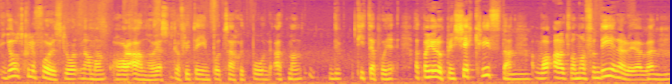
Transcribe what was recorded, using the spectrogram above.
jag skulle föreslå när man har anhöriga som ska flytta in på ett särskilt boende, att man tittar på, att man gör upp en checklista, vad, allt vad man funderar över.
